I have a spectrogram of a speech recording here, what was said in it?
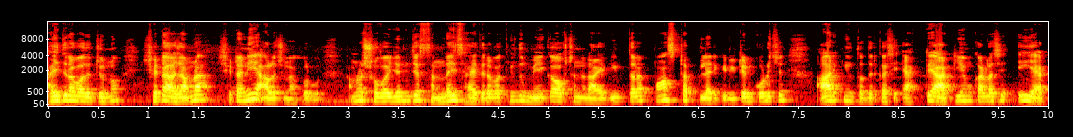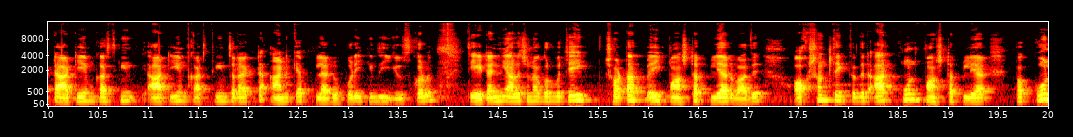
হায়দ্রাবাদের জন্য সেটা আজ আমরা সেটা নিয়ে আলোচনা করব। আমরা সবাই জানি যে সানরাইজ হায়দ্রাবাদ কিন্তু মেগা অপশনের আগে কিন্তু তারা পাঁচটা প্লেয়ারকে রিটার্ন করেছে আর কিন্তু তাদের কাছে একটা আরটিএম কার্ড আছে। এই একটা আরটিএম কার্ড আরটিএম কার্ড কিন্তু তারা একটা আনক্যাপ প্লেয়ার উপরেই কিন্তু ইউজ করবে। তো এটা নিয়ে আলোচনা করব যে এই ছটা এই পাঁচটা প্লেয়ার বাদে অকশন থেকে তাদের আর কোন পাঁচটা প্লেয়ার বা কোন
